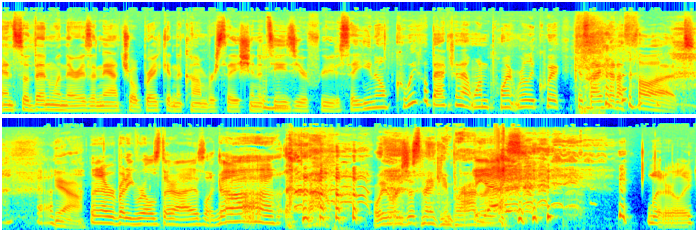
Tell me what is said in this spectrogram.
And so then when there is a natural break in the conversation, it's easier for you to say, you know, could we go back to that one point really quick? Because I had a thought. yeah. And everybody rolls their eyes like, ah, We were just making progress. yeah. Literally.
